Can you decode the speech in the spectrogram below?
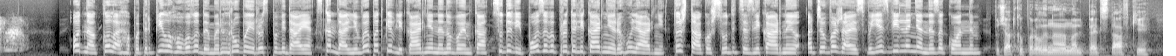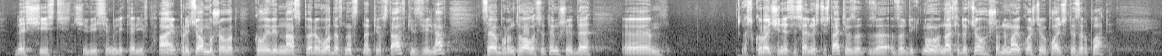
Однак колега потерпілого Володимир Грубий розповідає, скандальні випадки в лікарні не новинка. Судові позови проти лікарні регулярні, тож також судиться з лікарнею, адже вважає своє звільнення незаконним. Спочатку перели на 0,5 ставки, десь 6 чи 8 лікарів. А, і при цьому, що от коли він нас переводив на, на півставки, звільняв, це обґрунтувалося тим, що йде е, скорочення чисельності штатів, за, за, завдяки, ну, наслідок чого, що немає коштів виплачувати зарплати.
